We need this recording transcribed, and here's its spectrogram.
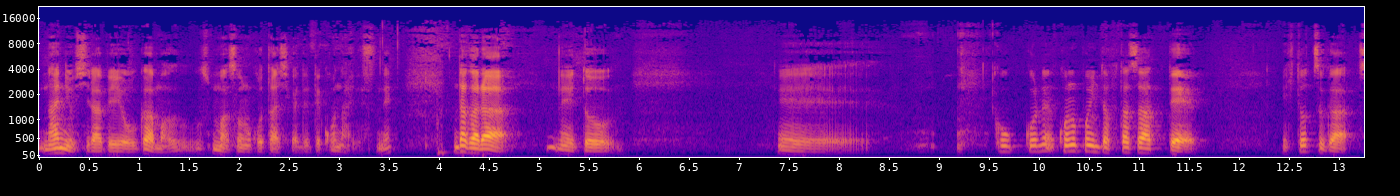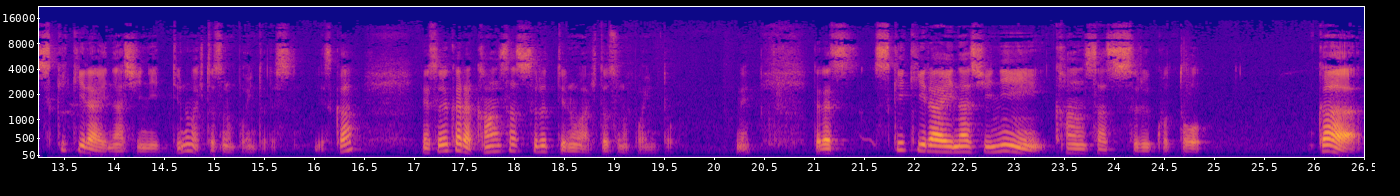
何を調べようが、まあ、まあその答えしか出てこないですね。だから、えっ、ー、とえー、ここれこのポイントは2つあって1つが「好き嫌いなしに」っていうのが1つのポイントです。いいですか？それから観察するっていうのが1つのポイント。ね、だから好き嫌いなしに観察することが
